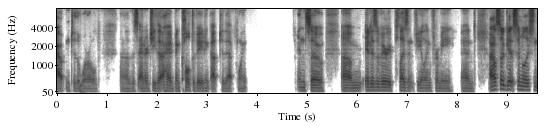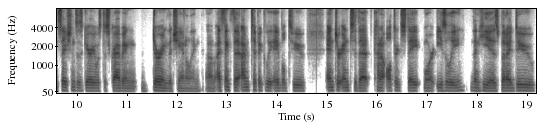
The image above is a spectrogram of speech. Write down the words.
out into the world uh, this energy that i had been cultivating up to that point and so um, it is a very pleasant feeling for me and i also get similar sensations as gary was describing during the channeling um, i think that i'm typically able to enter into that kind of altered state more easily than he is but i do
